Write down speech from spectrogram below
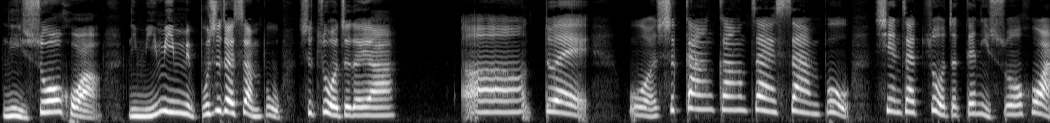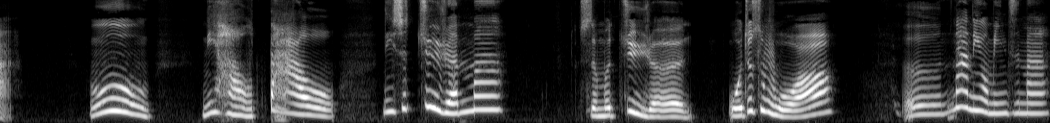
你说谎！你明明不是在散步，是坐着的呀。啊，对，我是刚刚在散步，现在坐着跟你说话。哦，你好大哦！你是巨人吗？什么巨人？我就是我啊。呃，那你有名字吗？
